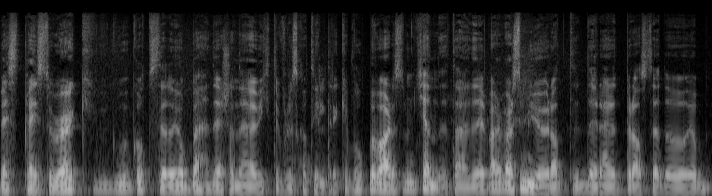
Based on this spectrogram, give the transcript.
Best place to work, godt sted å jobbe. Det skjønner jeg er viktig, for det skal tiltrekke folk. Men hva er det som kjennetegner Hva er det som gjør at dere er et bra sted å jobbe?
